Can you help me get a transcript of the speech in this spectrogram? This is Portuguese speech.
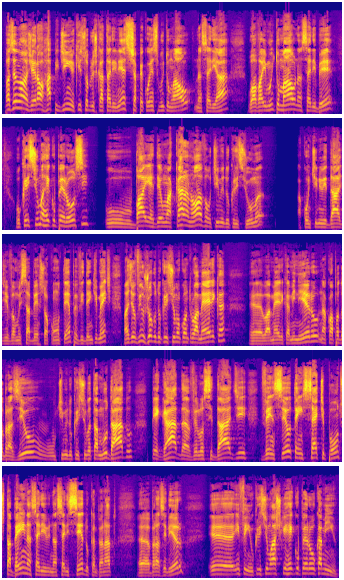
Fazendo uma geral rapidinho aqui sobre os catarinenses, Chapecoense muito mal na Série A, o Havaí muito mal na Série B, o Criciúma recuperou-se, o Bayern deu uma cara nova ao time do Criciúma. A continuidade vamos saber só com o tempo, evidentemente. Mas eu vi o jogo do Criciúma contra o América, é, o América Mineiro, na Copa do Brasil. O time do Criciúma está mudado, pegada, velocidade, venceu, tem sete pontos, está bem na série, na série C do Campeonato é, Brasileiro. É, enfim, o Criciúma acho que recuperou o caminho.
